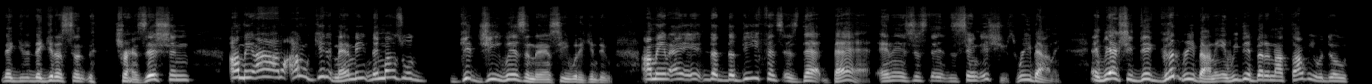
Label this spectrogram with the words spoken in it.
They they get us in transition. I mean, I don't, I don't get it, man. I mean, they might as well get G Wiz in there and see what he can do. I mean, I, the, the defense is that bad, and it's just the, the same issues. Rebounding, and we actually did good rebounding, and we did better than I thought we would do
